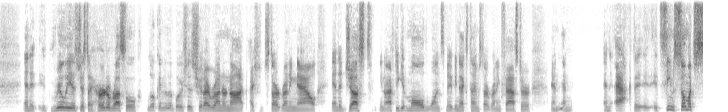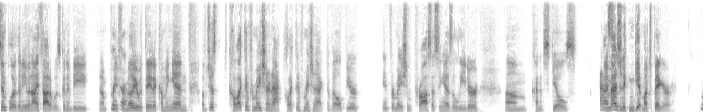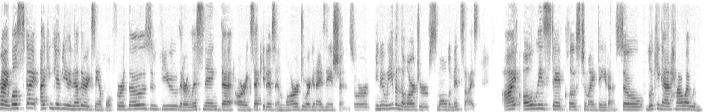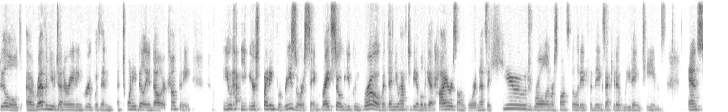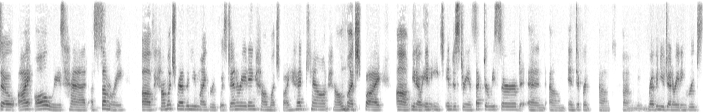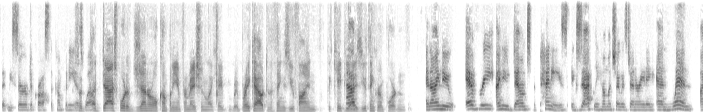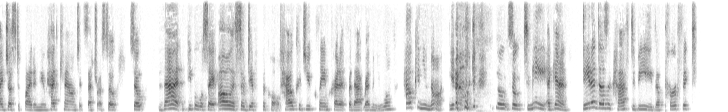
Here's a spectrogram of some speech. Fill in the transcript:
And it, it really is just I heard a rustle, look into the bushes. Should I run or not? I should start running now and adjust. You know, after you get mauled once, maybe next time start running faster and mm-hmm. and and act. It, it, seems so much simpler than even I thought it was going to be. And I'm pretty yeah. familiar with data coming in of just collect information and act, collect information, act, develop your information processing as a leader um, kind of skills. Absolutely. I imagine it can get much bigger. Right. Well, Sky, I can give you another example. For those of you that are listening that are executives in large organizations or, you know, even the larger small to mid-size, I always stayed close to my data. So, looking at how I would build a revenue generating group within a $20 billion company, you ha- you're fighting for resourcing, right? So you can grow, but then you have to be able to get hires on board, and that's a huge role and responsibility for the executive leading teams. And so I always had a summary of how much revenue my group was generating, how much by headcount, how much by, um, you know, in each industry and sector we served, and um, in different uh, um, revenue generating groups that we served across the company so as well. A dashboard of general company information, like, hey, break out to the things you find, the KPIs you think are important. And I knew every i knew down to the pennies exactly how much i was generating and when i justified a new headcount etc so so that people will say, oh, it's so difficult. How could you claim credit for that revenue? Well, how can you not? You know, so so to me, again, data doesn't have to be the perfect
